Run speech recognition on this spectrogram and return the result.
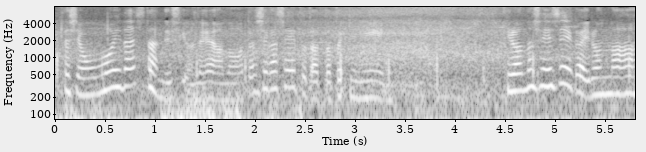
私思い出したんですよね。あの私が生徒だった時にいろんな先生がいろんな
